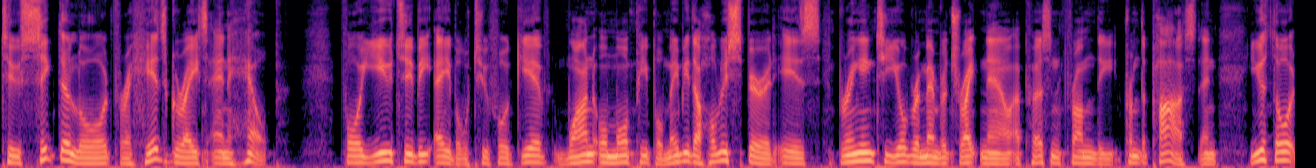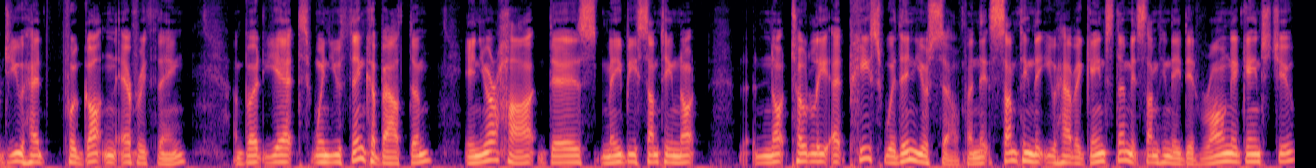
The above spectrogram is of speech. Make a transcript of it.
to seek the Lord for his grace and help for you to be able to forgive one or more people. Maybe the Holy Spirit is bringing to your remembrance right now a person from the from the past and you thought you had forgotten everything, but yet when you think about them in your heart there's maybe something not not totally at peace within yourself and it's something that you have against them, it's something they did wrong against you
